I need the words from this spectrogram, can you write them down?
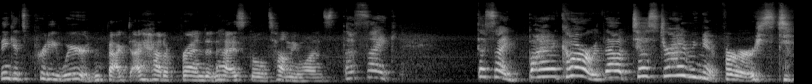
think it's pretty weird. In fact, I had a friend in high school tell me once, that's like that's like buying a car without test driving it first.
